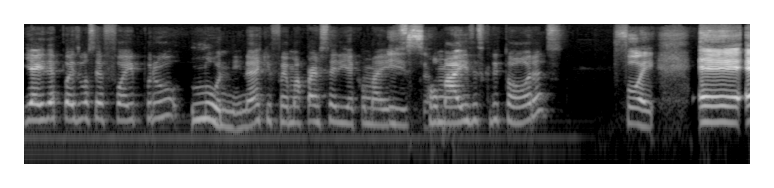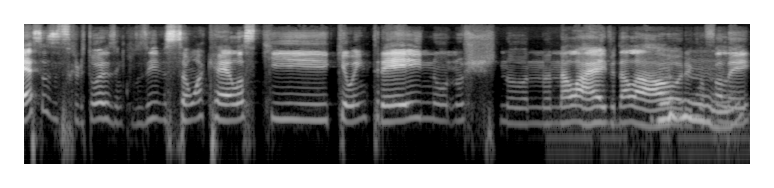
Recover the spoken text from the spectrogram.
E aí depois você foi pro Lune, né? Que foi uma parceria com mais, Isso. com mais escritoras. Foi. É, essas escritoras, inclusive, são aquelas que, que eu entrei no, no no- na live da Laura, que eu Uhum. falei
